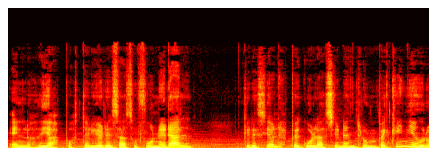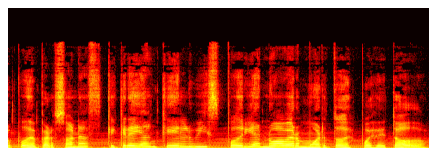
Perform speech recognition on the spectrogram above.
En los días posteriores a su funeral, creció la especulación entre un pequeño grupo de personas que creían que Elvis podría no haber muerto después de todo.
